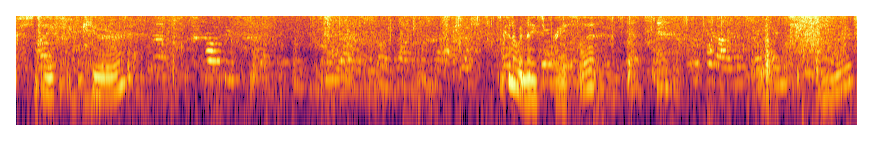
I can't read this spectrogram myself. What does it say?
Stay computer. It's kind of a nice bracelet. Six dollars.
